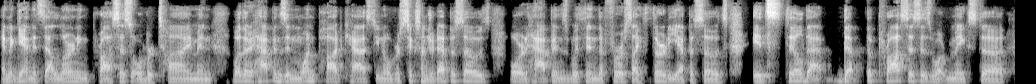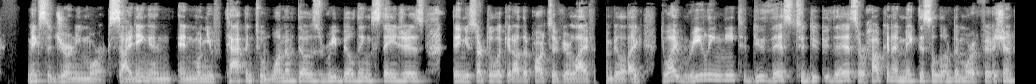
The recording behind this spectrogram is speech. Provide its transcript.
And again it's that learning process over time. And whether it happens in one podcast, you know, over 600 episodes, or it happens within the first like 30 episodes, it's still that that the process is what makes the makes the journey more exciting. And and when you tap into one of those rebuilding stages then you start to look at other parts of your life and be like do i really need to do this to do this? Or how can i make this a little bit more efficient?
